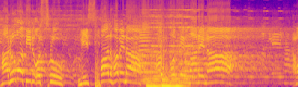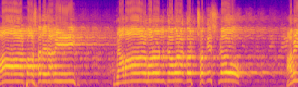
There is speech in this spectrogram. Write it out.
ভানুমতির অশ্রু নিষ্ফল হবে না আর হতে পারে না। আমার প্রাসাদে দাঁড়িয়ে তুমি আমার মরণ কামনা করছ কৃষ্ণ। আমি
